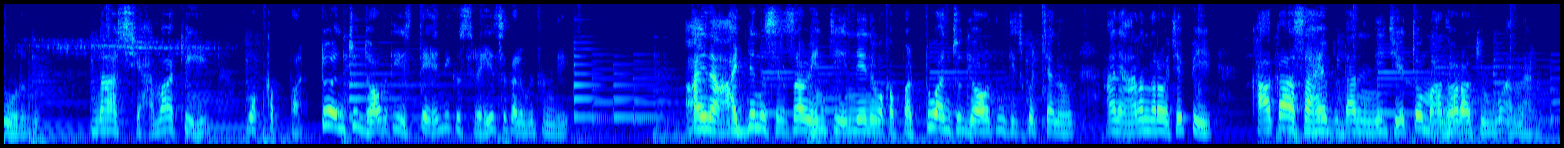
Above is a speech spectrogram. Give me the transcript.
చూడు నా శ్యామకి ఒక్క పట్టు అంచు ధోవతి ఇస్తే నీకు శ్రేయస్సు కలుగుతుంది. ఆయన ఆజ్ఞను శిరసావహించి నేను ఒక పట్టు అంచు దోవతిని తీసుకొచ్చాను అని ఆనందరావు చెప్పి కాకా సాహెబ్ దాన్ని నీ చేత్తో మాధవరావుకి ఇవ్వు అన్నాడు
